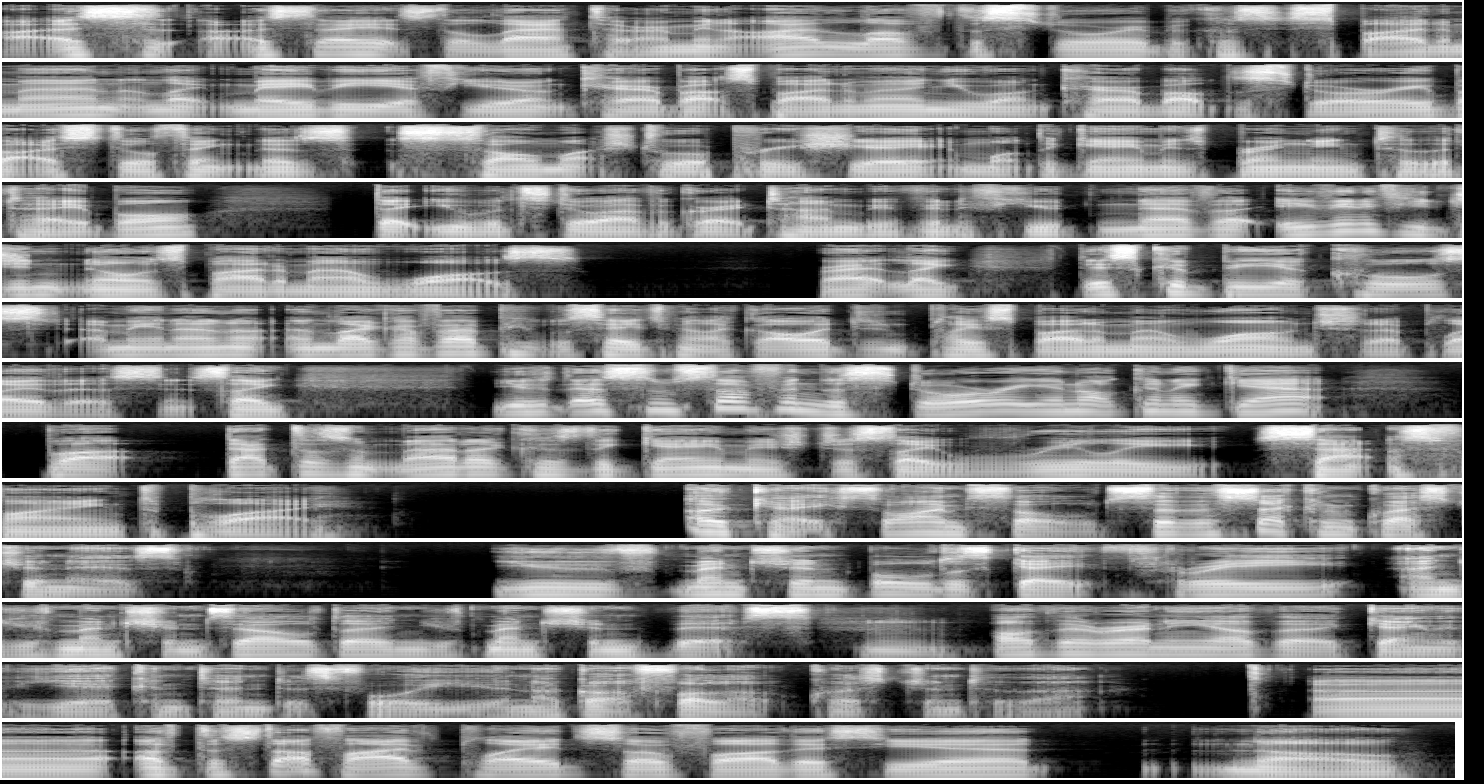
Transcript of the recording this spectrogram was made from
I, I say it's the latter. I mean, I love the story because it's Spider Man, and like maybe if you don't care about Spider Man, you won't care about the story. But I still think there's so much to appreciate in what the game is bringing to the table that you would still have a great time, even if you'd never, even if you didn't know what Spider Man was. Right, like this could be a cool. I mean, I know, and like I've had people say to me, like, "Oh, I didn't play Spider Man One. Should I play this?" And it's like, you, there's some stuff in the story you're not going to get, but that doesn't matter because the game is just like really satisfying to play. Okay, so I'm sold. So the second question is you've mentioned Baldur's Gate 3 and you've mentioned Zelda and you've mentioned this. Mm. Are there any other Game of the Year contenders for you? And I've got a follow up question to that. Uh, of the stuff I've played so far this year, no.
